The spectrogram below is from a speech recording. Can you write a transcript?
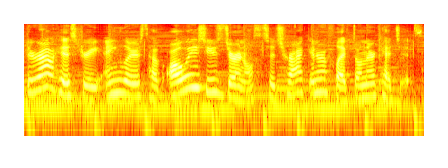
Throughout history, anglers have always used journals to track and reflect on their catches.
